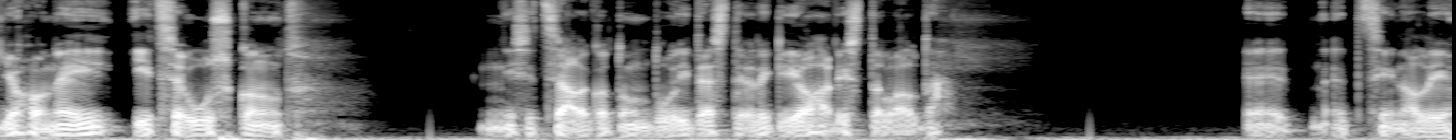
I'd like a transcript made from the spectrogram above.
johon ei itse uskonut, niin sitten se alkoi tuntua itsestä jotenkin ahdistavalta. Et, et siinä oli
